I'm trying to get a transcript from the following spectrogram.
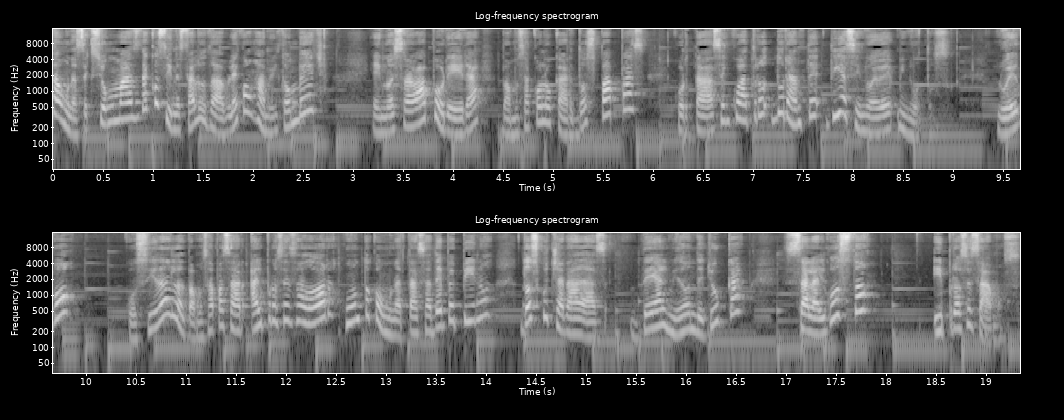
a una sección más de cocina saludable con Hamilton Beach. En nuestra vaporera vamos a colocar dos papas cortadas en cuatro durante 19 minutos. Luego, cocidas las vamos a pasar al procesador junto con una taza de pepino, dos cucharadas de almidón de yuca, sal al gusto y procesamos.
